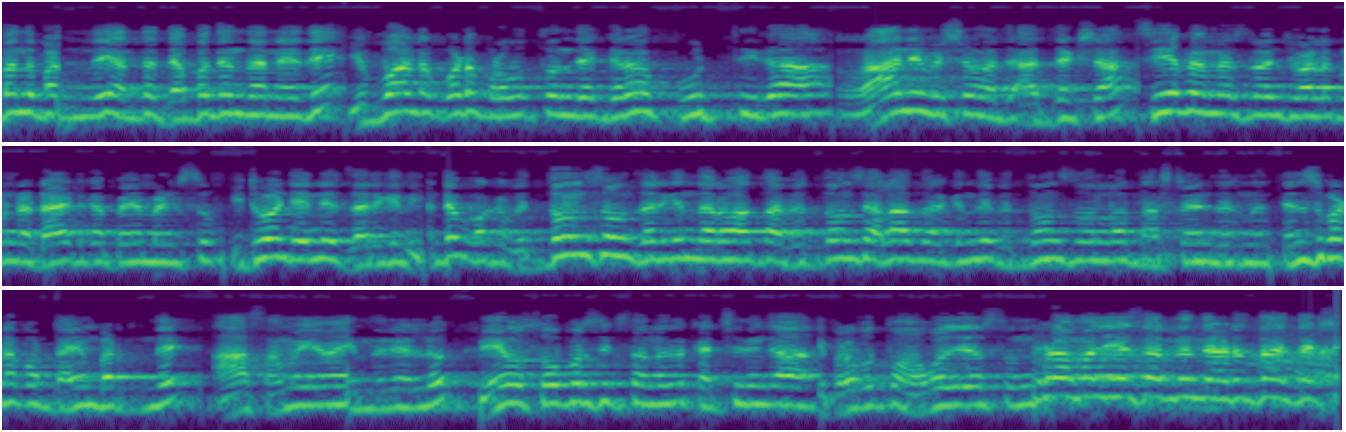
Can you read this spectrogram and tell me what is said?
ఇబ్బంది పడుతుంది ఎంత దెబ్బతింది అనేది ఇవాళ కూడా ప్రభుత్వం దగ్గర పూర్తిగా రాని విషయం అధ్యక్ష సిఎఫ్ఎంఎస్ నుంచి వెళ్ళకుండా డైరెక్ట్గా పేమెంట్స్ ఇటువంటివన్నీ జరిగింది అంటే ఒక విధ్వంసం జరిగిన తర్వాత విధ్వంసం ఎలా జరిగింది విధ్వంసంలో నష్టం ఏం జరిగింది తెలిసి కూడా కొంత టైం పడుతుంది. ఆ సమయం ఎనిమిది నెలలు. మేము సూపర్ సిక్స్ అనేది ఖచ్చితంగా ఈ ప్రభుత్వం అమలు చేస్తుంది. ఎప్పుడు అమలు చేశారు నేను అడుగుతా అధ్యక్ష?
